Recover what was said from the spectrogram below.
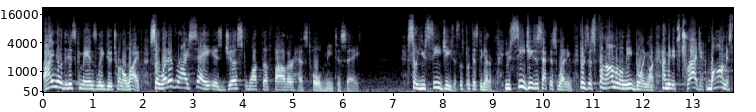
I know that His commands lead to eternal life. So whatever I say is just what the Father has told me to say. So you see Jesus. Let's put this together. You see Jesus at this wedding. There's this phenomenal need going on. I mean, it's tragic. Mom is,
